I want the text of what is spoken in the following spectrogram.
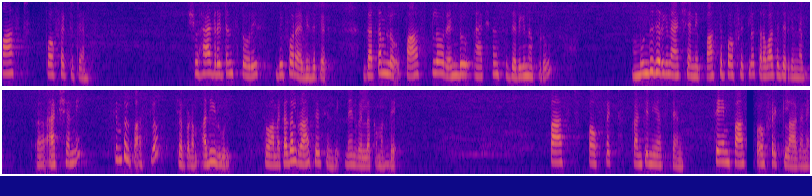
past perfect tense she had written stories before I visited గతంలో పాస్ట్లో రెండు యాక్షన్స్ జరిగినప్పుడు ముందు జరిగిన యాక్షన్ని పాస్ట్ పర్ఫెక్ట్లో తర్వాత జరిగిన యాక్షన్ని సింపుల్ పాస్ట్లో చెప్పడం. అది రూల్ సో ఆమె కథలు రాసేసింది. నేను వెళ్ళక ముందే. Past perfect continuous tense same past perfect లాగానే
